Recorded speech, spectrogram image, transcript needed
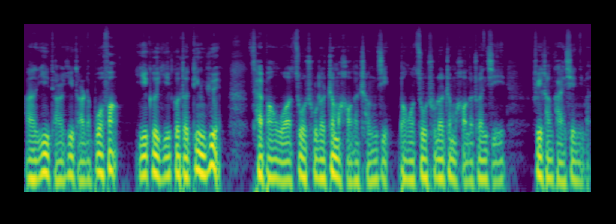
啊，一点一点的播放，一个一个的订阅，才帮我做出了这么好的成绩，帮我做出了这么好的专辑，非常感谢你们。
